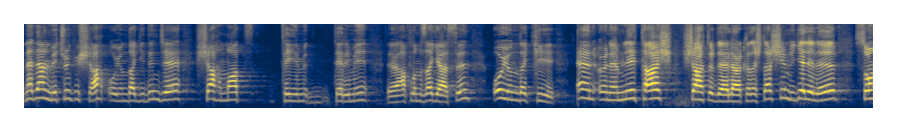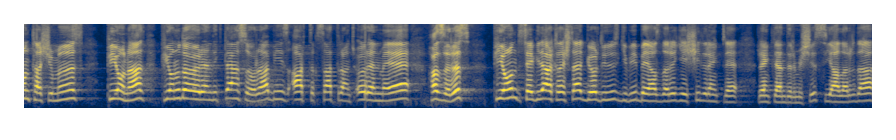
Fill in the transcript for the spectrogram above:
Neden mi? Çünkü şah oyunda gidince şahmat terimi, terimi e, aklımıza gelsin. Oyundaki en önemli taş şahtır değerli arkadaşlar. Şimdi gelelim son taşımız piyona. Piyonu da öğrendikten sonra biz artık satranç öğrenmeye hazırız. Piyon sevgili arkadaşlar gördüğünüz gibi beyazları yeşil renkle renklendirmişiz. Siyahları da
